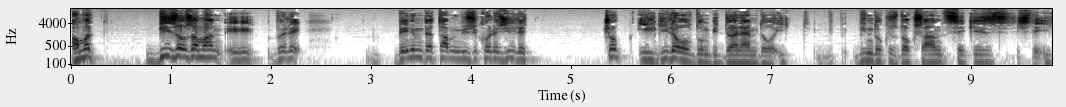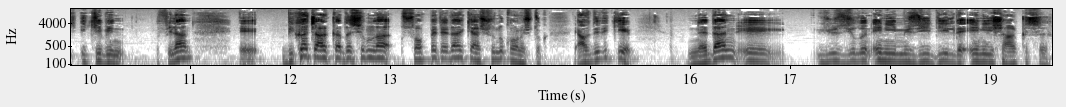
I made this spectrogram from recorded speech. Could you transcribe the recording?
Ama biz o zaman e, böyle benim de tam müzikolojiyle çok ilgili olduğum bir dönemde o 1998 işte 2000 filan e, birkaç arkadaşımla sohbet ederken şunu konuştuk. Ya dedik ki neden e, 100 yılın en iyi müziği değil de en iyi şarkısı?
